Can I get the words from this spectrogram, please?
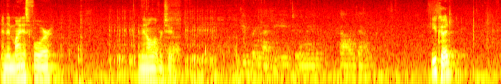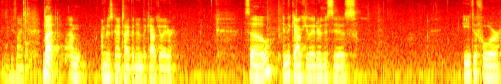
and then minus four and then all over two. Would you bring that e to the negative power down? You could. That'd be fine. But I'm, I'm just gonna type it into the calculator. So, in the calculator, this is e to four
